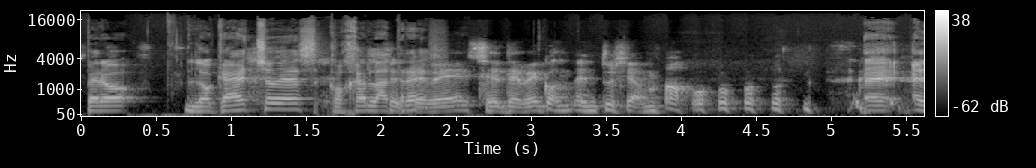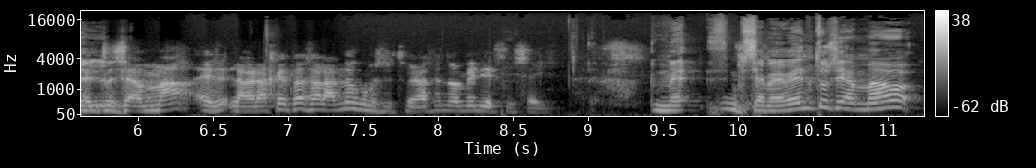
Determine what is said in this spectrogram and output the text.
pero lo que ha hecho es coger la Se te, 3. ve, se te ve con- entusiasmado. eh, el- entusiasmado. Eh, La verdad es que estás hablando como si estuvieras en 2016. me- se me ve entusiasmado.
